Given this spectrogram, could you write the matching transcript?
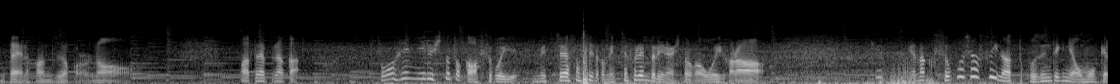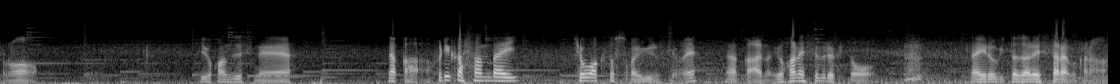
みたいな感じだからなあとやっぱなんか、その辺にいる人とかはすごい、めっちゃ優しいとか、めっちゃフレンドリーな人が多いから、いや、なんか過ごしやすいなって個人的には思うけどなっていう感じですね。なんか、アフリカ三大凶悪都市とか言うんですよね。なんか、あの、ヨハネスブルクと、ナイロビとダルエスサラムかな。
